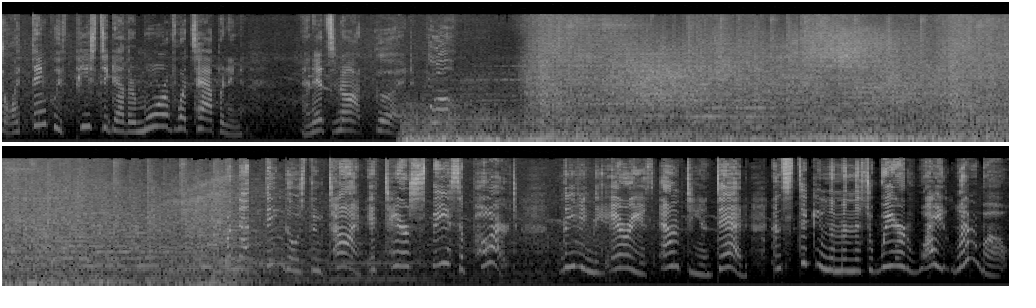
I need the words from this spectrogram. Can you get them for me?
So I think we've pieced together more of what's happening, and it's not good. Whoa! This weird white limbo.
